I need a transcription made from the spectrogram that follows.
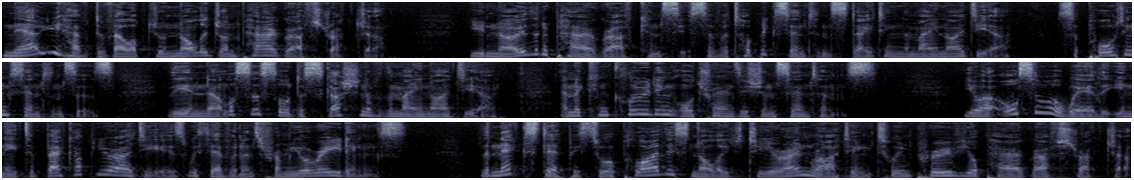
Now you have developed your knowledge on paragraph structure. You know that a paragraph consists of a topic sentence stating the main idea, supporting sentences, the analysis or discussion of the main idea, and a concluding or transition sentence. You are also aware that you need to back up your ideas with evidence from your readings. The next step is to apply this knowledge to your own writing to improve your paragraph structure.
